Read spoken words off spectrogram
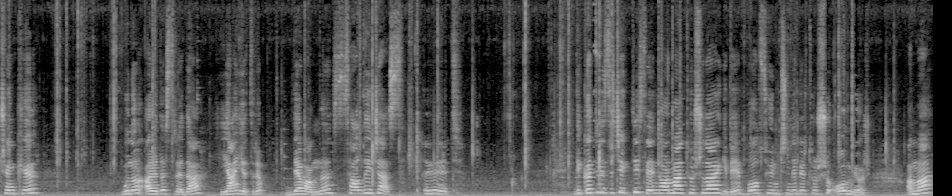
Çünkü bunu arada sırada yan yatırıp devamlı sallayacağız. Evet. Dikkatinizi çektiyse normal turşular gibi bol suyun içinde bir turşu olmuyor. Ama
